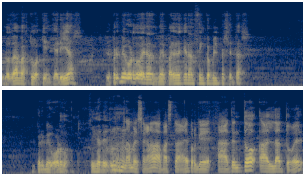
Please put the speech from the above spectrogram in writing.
lo dabas tú a quien querías, el premio gordo era, me parece que eran 5.000 pesetas. El premio gordo, fíjate tú. No, hombre, se ganaba pasta, ¿eh? Porque atento al dato, ¿eh?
